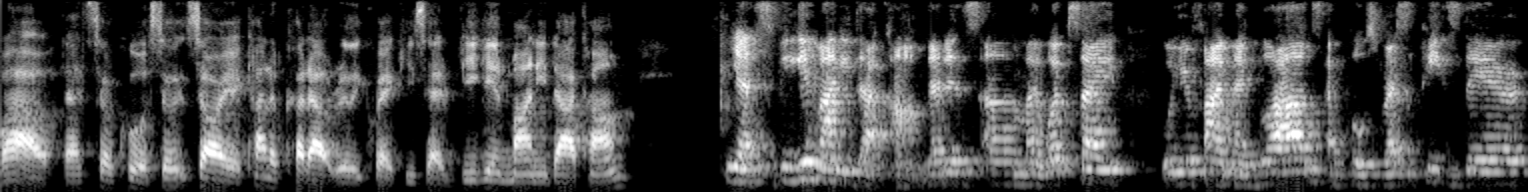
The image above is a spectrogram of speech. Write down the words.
Wow, that's so cool. So sorry, it kind of cut out really quick. You said veganmani.com? Yes, veganmani.com. That is um, my website where you'll find my blogs. I post recipes there.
